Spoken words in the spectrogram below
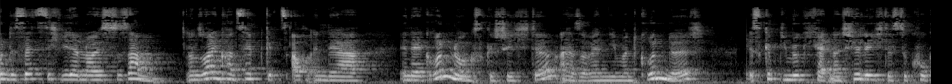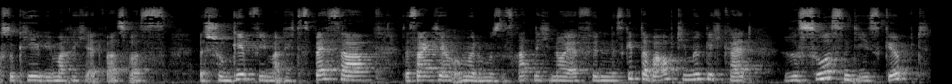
und es setzt sich wieder Neues zusammen. Und so ein Konzept gibt es auch in der, in der Gründungsgeschichte. Also wenn jemand gründet, es gibt die Möglichkeit natürlich, dass du guckst, okay, wie mache ich etwas, was es schon gibt, wie mache ich das besser. Das sage ich auch immer, du musst das Rad nicht neu erfinden. Es gibt aber auch die Möglichkeit, Ressourcen, die es gibt,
